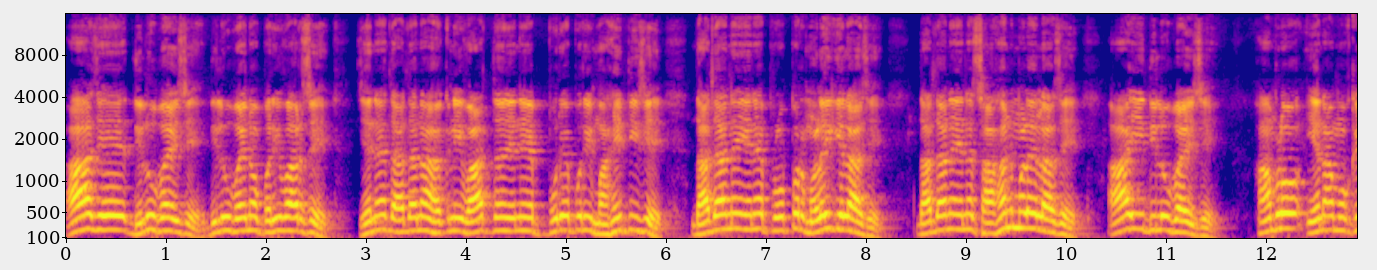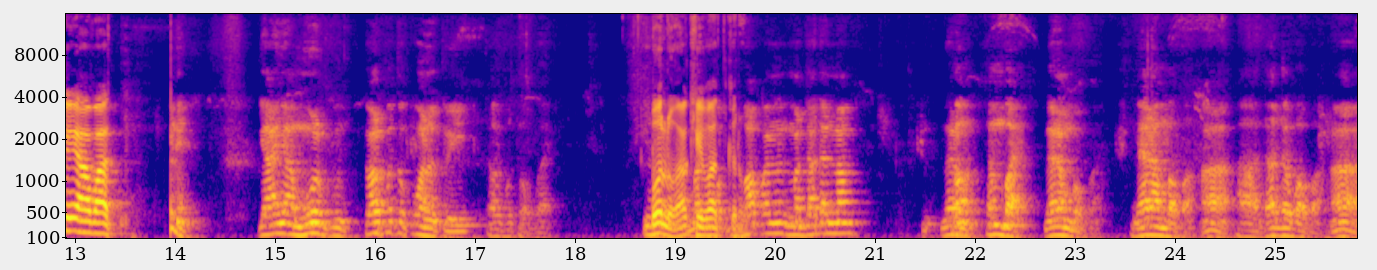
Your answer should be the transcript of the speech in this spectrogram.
આ જે દિલુભાઈ છે, દિલુભાઈનો પરિવાર છે, જેને દાદાના હકની વાત એને પૂરેપૂરી માહિતી છે, દાદાને એને પ્રોપર મળી ગયેલા છે, દાદાને એને સાહન મળેલા છે આ એ દિલુભાઈ છે. સાંભળો એના મુખે આ વાત. કે અહીંયા મૂળ તળપતો કોણ હતું એ તળપતો ભાઈ. બોલો આખી વાત કરો. બાપાનું મારા દાદાનું નામ? સંભાઈ. મેરામ બાપા. મેરામ બાપા. હા. હા દાદા બાપા. હા.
